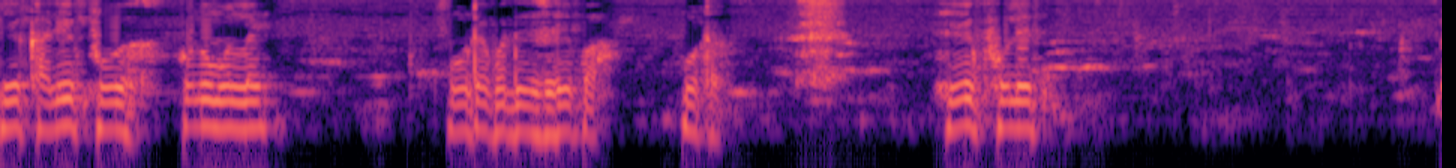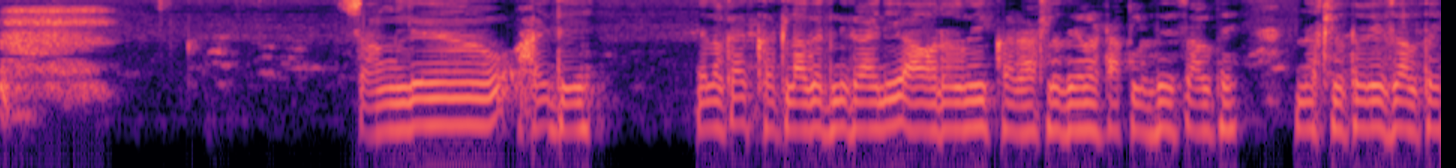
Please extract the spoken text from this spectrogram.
हे खाली एक फुल उमललं आहे मोठ्या पद्धतीचं हे पहा मोठं. हे एक फूल आहेत. चांगले आहे ते याला काय खत लागत नाही काय नाही. आवरण खत असलं तर याला टाकलं तरी चालतंय. नसलं तरी चालतंय.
